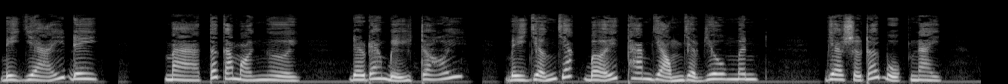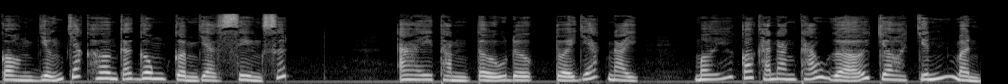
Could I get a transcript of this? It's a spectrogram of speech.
bị giải đi mà tất cả mọi người đều đang bị trói, bị dẫn dắt bởi tham vọng và vô minh. Và sự trói buộc này còn vững chắc hơn cả gông cùm và xiềng xích. Ai thành tựu được tuệ giác này mới có khả năng tháo gỡ cho chính mình.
